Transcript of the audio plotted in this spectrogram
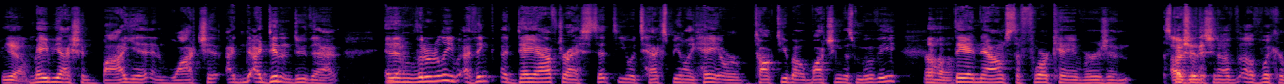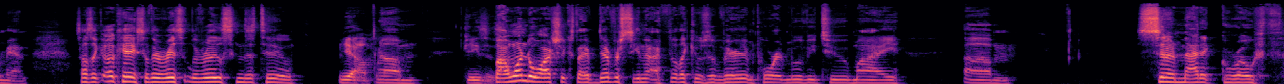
yeah. Maybe I should buy it and watch it. I, I didn't do that. And Yeah. then literally, I think a day after I sent you a text being like, hey, or talk to you about watching this movie, Uh-huh. they announced the 4K version, Oh, special edition of, of Wicker Man. So I was like, okay, so they're re- releasing this too. Yeah. Um, Jesus. but I wanted to watch it because I've never seen it. I feel like it was a very important movie to my um, cinematic growth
